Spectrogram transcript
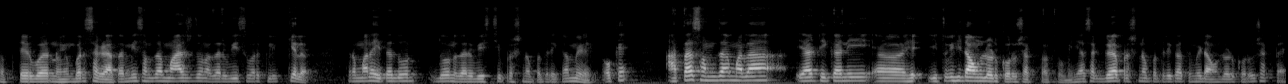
सप्टेंबर नोव्हेंबर सगळ्या. आता मी समजा मार्च दोन हजार वीसवर क्लिक केलं तर मला इथं दोन दोन हजार वीसची प्रश्नपत्रिका मिळेल. ओके? आता समजा मला या ठिकाणी हे इथून ही डाउनलोड करू शकता तुम्ही. या सगळ्या प्रश्नपत्रिका तुम्ही डाउनलोड करू शकताय.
